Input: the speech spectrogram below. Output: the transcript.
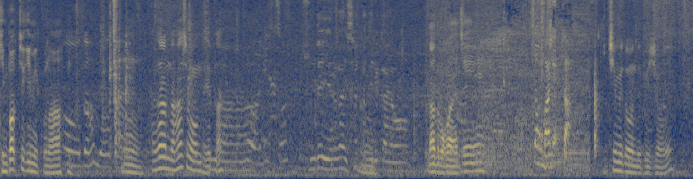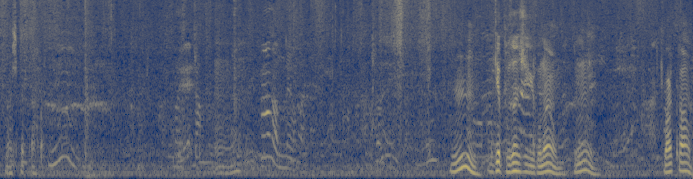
김밥 튀김 있구나. 어, 그거 한번 먹어봐요. 응. 한 사람당 하나씩 먹으면 되겠다. 순대 여러 가지 섞어 드릴까요? 나도 먹어야지. 썩 맛있다. 부침이도 근데 비주얼이 맛있겠다. 맛있다. 하나도 안 매워. 음, 이게 부산식이구나. 음, 맛있다.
